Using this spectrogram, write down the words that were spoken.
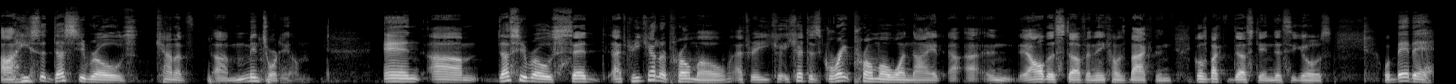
Uh, he said Dusty Rhodes kind of uh, mentored him, and um, Dusty Rhodes said after he cut a promo, after he, he cut this great promo one night uh, uh, and all this stuff, and then he comes back and goes back to Dusty, and Dusty goes, "Well, baby,"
